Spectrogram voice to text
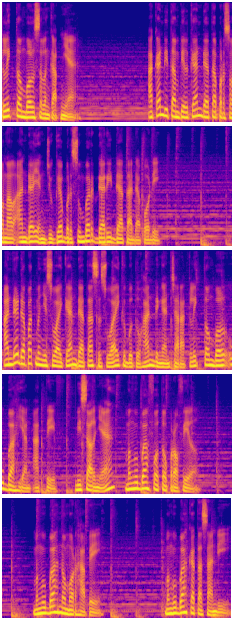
Klik tombol selengkapnya. Akan ditampilkan data personal Anda yang juga bersumber dari data Dapodik. Anda dapat menyesuaikan data sesuai kebutuhan dengan cara klik tombol ubah yang aktif. Misalnya, mengubah foto profil, mengubah nomor HP, mengubah kata sandi.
